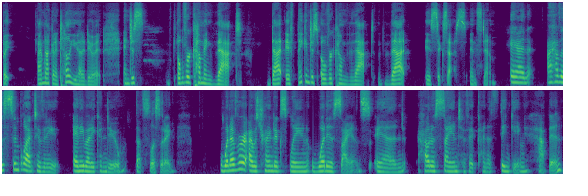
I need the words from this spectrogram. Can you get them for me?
but I'm not going to tell you how to do it. And just overcoming that, that if they can just overcome that, that is success in STEM. And I have a simple activity anybody can do that's listening. Whenever I was trying to explain what is science and how does scientific kind of thinking happen,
